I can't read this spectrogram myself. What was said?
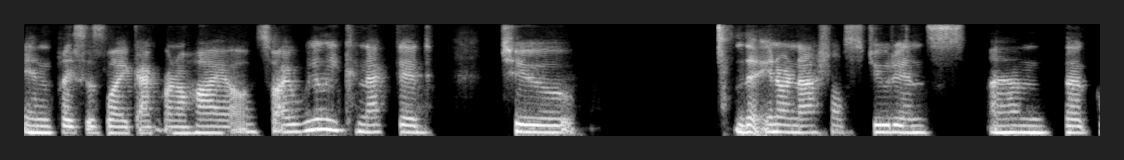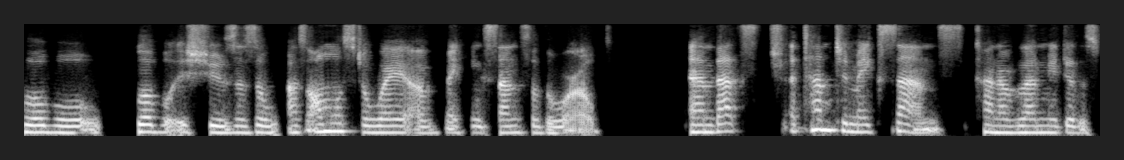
in places like Akron, Ohio. So I really connected to the international students and the global global issues as a as almost a way of making sense of the world. And that's attempt to make sense kind of led me to this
